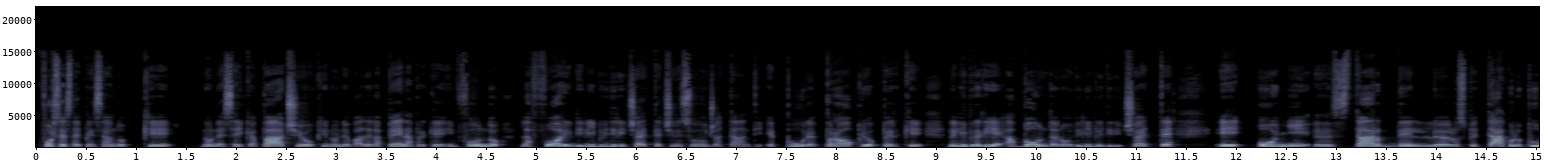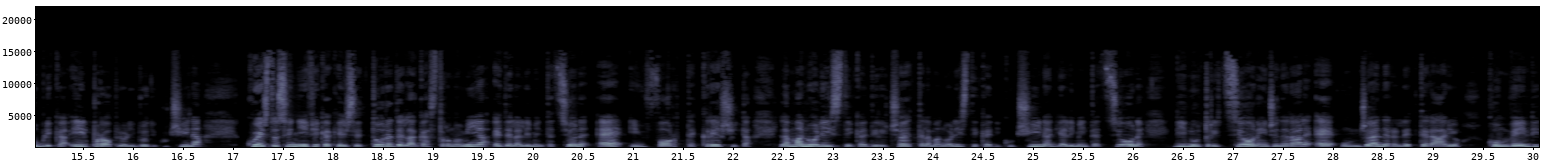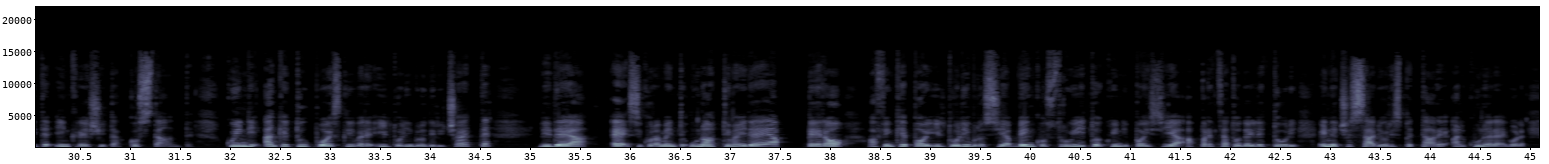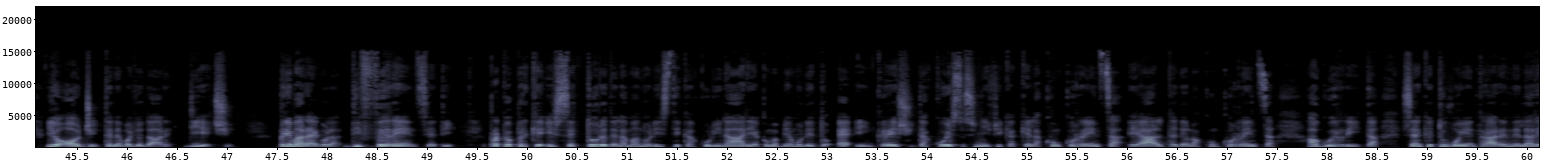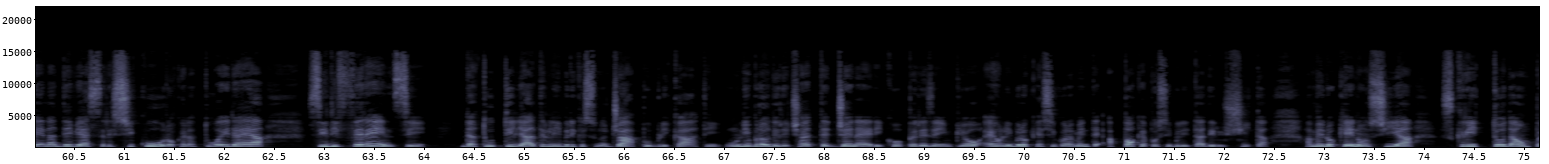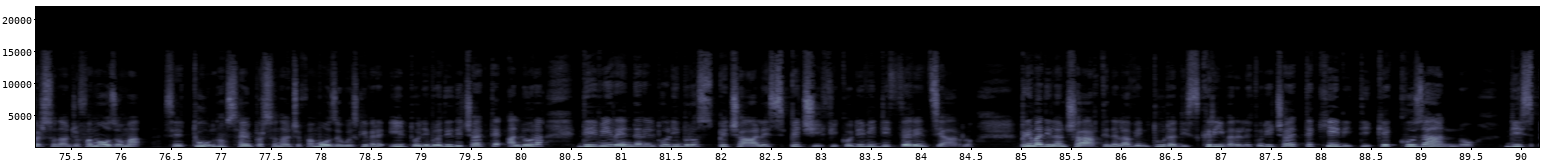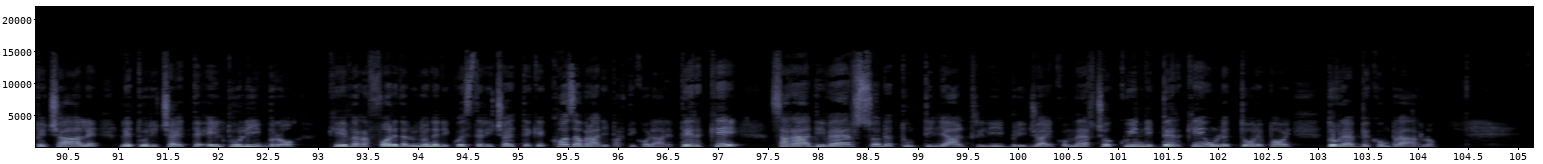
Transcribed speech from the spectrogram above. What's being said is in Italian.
Forse stai pensando che non ne sei capace o che non ne vale la pena perché in fondo là fuori di libri di ricette ce ne sono già tanti. Eppure, proprio perché le librerie abbondano di libri di ricette e ogni eh, star dello spettacolo pubblica il proprio libro di cucina, questo significa che il settore della gastronomia e dell'alimentazione è in forte crescita. La manualistica di ricette, la manualistica di cucina, di alimentazione, di nutrizione in generale è un genere letterario con vendite in crescita costante. Quindi anche tu puoi scrivere il tuo libro di ricette. L'idea è sicuramente un'ottima idea, però affinché poi il tuo libro sia ben costruito e quindi poi sia apprezzato dai lettori è necessario rispettare alcune regole. Io oggi te ne voglio dare 10. Prima regola, differenziati. Proprio perché il settore della manualistica culinaria, come abbiamo detto, è in crescita, questo significa che la concorrenza è alta ed è una concorrenza agguerrita. Se anche tu vuoi entrare nell'arena, devi essere sicuro che la tua idea si differenzi da tutti gli altri libri che sono già pubblicati. Un libro di ricette generico, per esempio, è un libro che sicuramente ha poche possibilità di riuscita, a meno che non sia scritto da un personaggio famoso, ma se tu non sei un personaggio famoso e vuoi scrivere il tuo libro di ricette, allora devi rendere il tuo libro speciale, specifico, devi differenziarlo. Prima di lanciarti nell'avventura di scrivere le tue ricette, chiediti che cosa hanno di speciale le tue ricette e il tuo libro che verrà fuori dall'unione di queste ricette che cosa avrà di particolare, perché sarà diverso da tutti gli altri libri già in commercio, quindi perché un lettore poi dovrebbe comprarlo.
